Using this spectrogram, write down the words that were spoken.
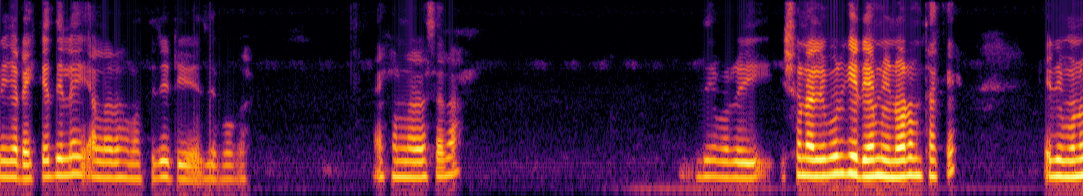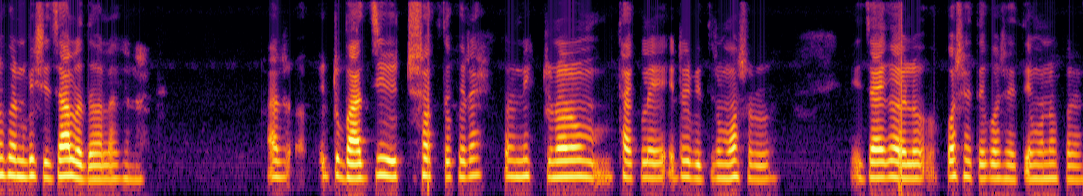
লেগে ডেকে দিলেই আল্লাহ রহমতে রেডি হয়ে যাব গা। এখন লাড়াচাড়া দিয়ে এবার এই সোনালি মুরগি এটি এমনি নরম থাকে, এটি মনে করেন বেশি জালও দেওয়া লাগে না। আর একটু বাজি একটু শক্ত করে, কারণ একটু নরম থাকলে এটার ভিতরে মশল এই জায়গা হলো কষাইতে কষাইতে মনে করেন।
